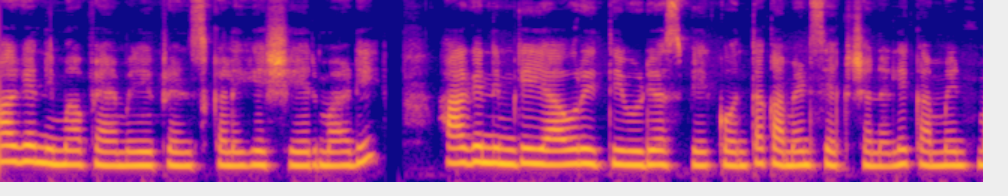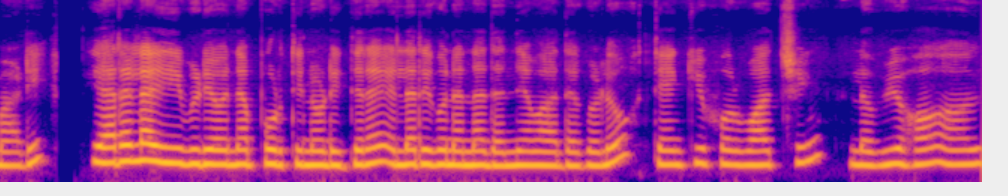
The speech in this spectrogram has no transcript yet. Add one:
ಹಾಗೆ ನಿಮ್ಮ ಫ್ಯಾಮಿಲಿ ಫ್ರೆಂಡ್ಸ್ಗಳಿಗೆ ಶೇರ್ ಮಾಡಿ. ಹಾಗೆ ನಿಮಗೆ ಯಾವ ರೀತಿ ವಿಡಿಯೋಸ್ ಬೇಕು ಅಂತ ಕಮೆಂಟ್ ಸೆಕ್ಷನಲ್ಲಿ ಕಮೆಂಟ್ ಮಾಡಿ. ಯಾರೆಲ್ಲ ಈ ವಿಡಿಯೋನ ಪೂರ್ತಿ ನೋಡಿದ್ದೀರಾ, ಎಲ್ಲರಿಗೂ ನನ್ನ ಧನ್ಯವಾದಗಳು. Thank you for watching love you all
